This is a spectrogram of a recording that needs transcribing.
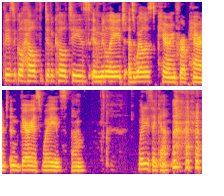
physical health difficulties in middle age, as well as caring for a parent in various ways. Um, what do you think, Ann?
